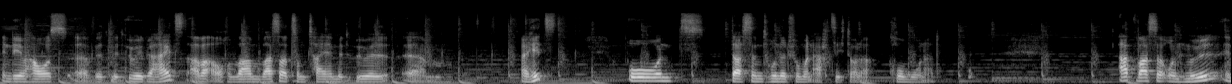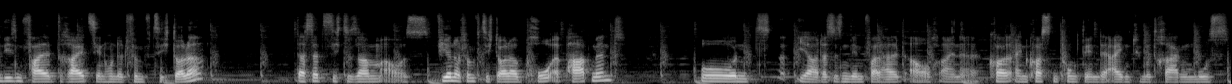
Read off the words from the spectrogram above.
In dem Haus äh, wird mit Öl geheizt, aber auch warm Wasser zum Teil mit Öl ähm, erhitzt. Und das sind 185 Dollar pro Monat. Abwasser und Müll, in diesem Fall 1350 Dollar. Das setzt sich zusammen aus 450 Dollar pro Apartment und ja, das ist in dem Fall halt auch eine, ein Kostenpunkt, den der Eigentümer tragen muss.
